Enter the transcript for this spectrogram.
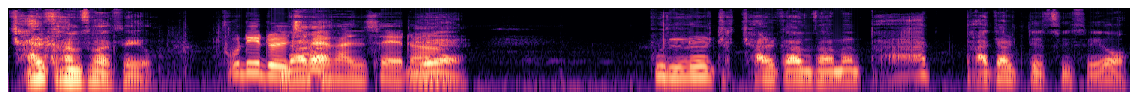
잘 간수하세요. 뿌리를 나가. 잘 간수해라. 예. 뿌리를 잘 간수하면 다, 다잘될수 있어요.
